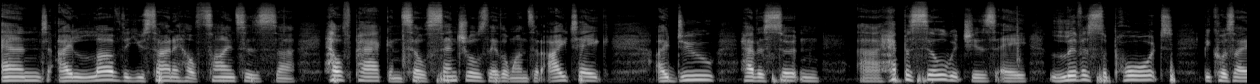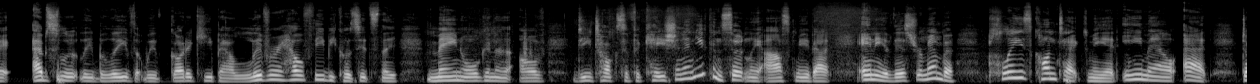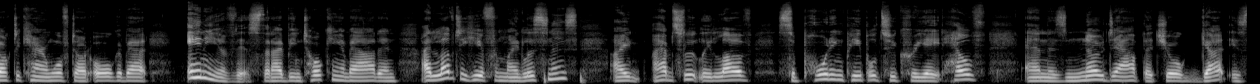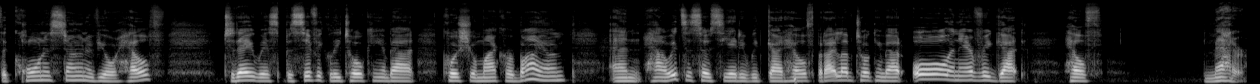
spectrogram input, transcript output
And I love the USANA Health Sciences uh, HealthPak and CellSentials. They're the ones that I take. I do have a certain uh, Hepasil, which is a liver support, because I absolutely believe that we've got to keep our liver healthy because it's the main organ of detoxification. And you can certainly ask me about any of this. Remember, please contact me at email at drkarenwolfe.org about any of this that I've been talking about. And I love to hear from my listeners. I absolutely love supporting people to create health. And there's no doubt that your gut is the cornerstone of your health. Today, we're specifically talking about, of course, your microbiome and how it's associated with gut health. But I love talking about all and every gut health matter.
